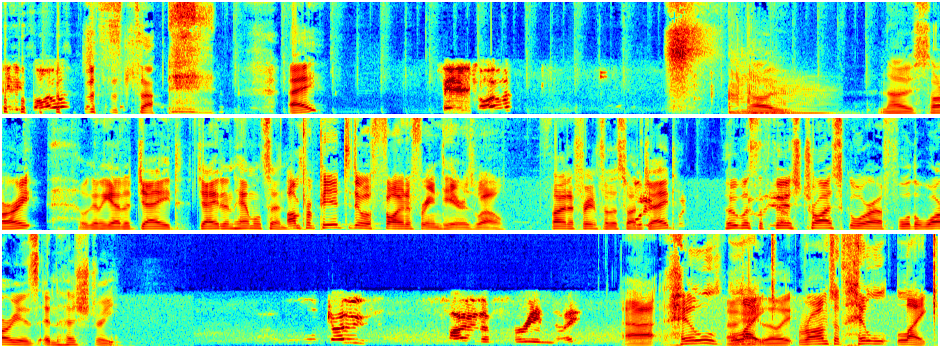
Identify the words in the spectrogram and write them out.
Penny Tyler. this is tough. Hey? Penny Tyler. No. No, sorry. We're going to go to Jade. Jade and Hamilton. I'm prepared to do a phone a friend here as well. Phone a friend for this one, Jade. Who was the first try scorer for the Warriors in history? We'll go phone a friend, eh? Uh, Hill Okay, Lake Louis. rhymes with Hill Lake.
